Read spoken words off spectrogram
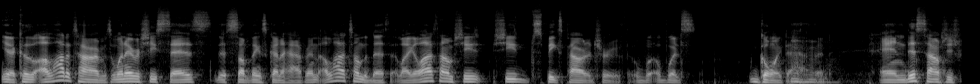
Yeah, because a lot of times, whenever she says that something's gonna happen, a lot of times it does that. Like a lot of times, she she speaks power to truth of, of what's going to happen. Mm-hmm. And this time, she's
